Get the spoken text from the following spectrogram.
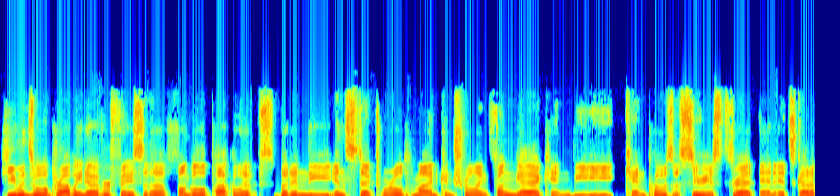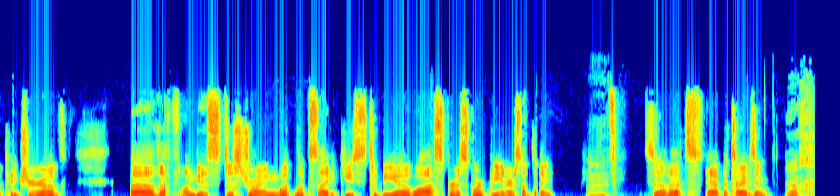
humans will probably never face a fungal apocalypse, but in the insect world, mind controlling fungi can be can pose a serious threat. And it's got a picture of uh, the fungus destroying what looks like used to be a wasp or a scorpion or something. Mm. So that's appetizing. Ugh.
